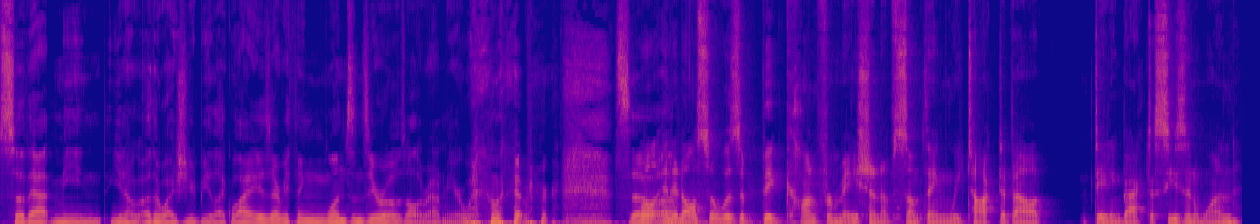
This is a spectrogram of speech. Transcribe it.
so that mean you know otherwise you'd be like why is everything ones and zeros all around me or whatever? So Well, and it um, also was a big confirmation of something we talked about dating back to season one,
